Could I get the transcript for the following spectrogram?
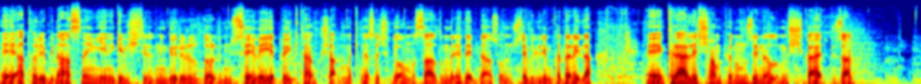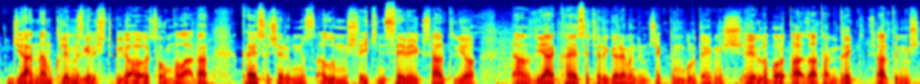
e, atölye binasının yeni geliştirdiğini görüyoruz. Dördüncü seviye yapıyor. iki tane kuşatma makinesi açılıyor olması lazım. Belediye binası 13'te bildiğim kadarıyla. E, Kraliyet şampiyonumuz yeni alınmış. Gayet güzel. Cehennem kulemiz geliştiriliyor ağır savunmalardan. Kaya saçarımız alınmış ve ikinci seviye yükseltiliyor. Yalnız diğer kaya saçarı göremedim diyecektim. Buradaymış. E, laboratuvar zaten direkt yükseltilmiş.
